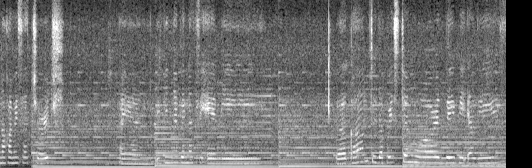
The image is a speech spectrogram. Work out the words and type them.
Na kami sa church. Ayan, ibinyagan na si Ellie. Welcome to the Christian world, baby Elise.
